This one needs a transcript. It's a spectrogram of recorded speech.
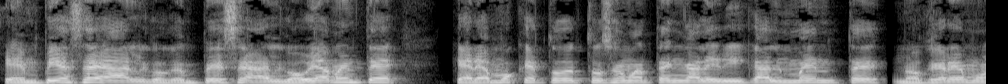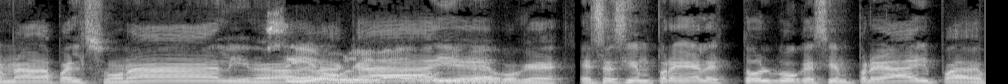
Que empiece algo, que empiece algo. Obviamente, Queremos que todo esto se mantenga liricalmente. No queremos nada personal y nada de la calle. Porque ese siempre es el estorbo que siempre hay para,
